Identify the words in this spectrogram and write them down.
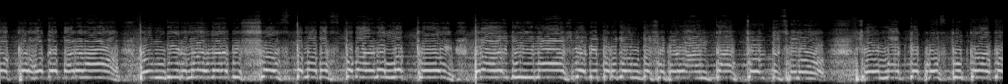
পক্ষের হতে পারে না টঙ্গীর ময়দানে বিশ্ব ইস্তেমা বাস্তবায়নের লক্ষ্যে প্রায় দুই মাস ব্যাপী পর্যন্ত সেখানে আঙ্কাশ চলতেছিল সেই মাঠকে প্রস্তুত করার জন্য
